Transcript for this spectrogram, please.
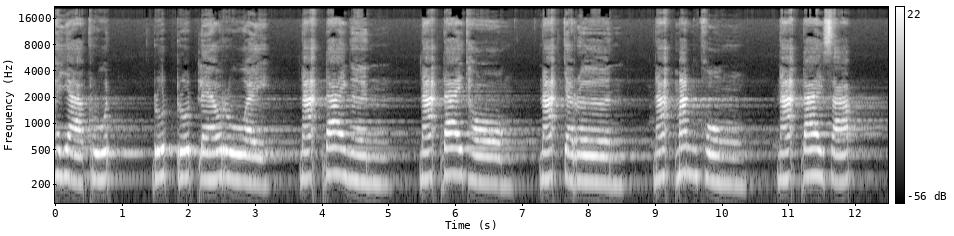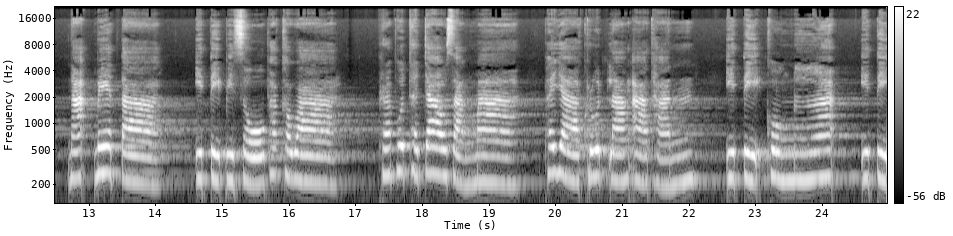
พยาครุฑรุดรุดแล้วรวย ณได้เงิน ณได้ทอง ณเจริญ ณมั่นคง ณได้ทรัพย์ ณเมตตา อิติปิโสภควา พระพุทธเจ้าสั่งมาพยาครุฑล้างอาถรรพ์อิติคงเนื้อ อิติ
